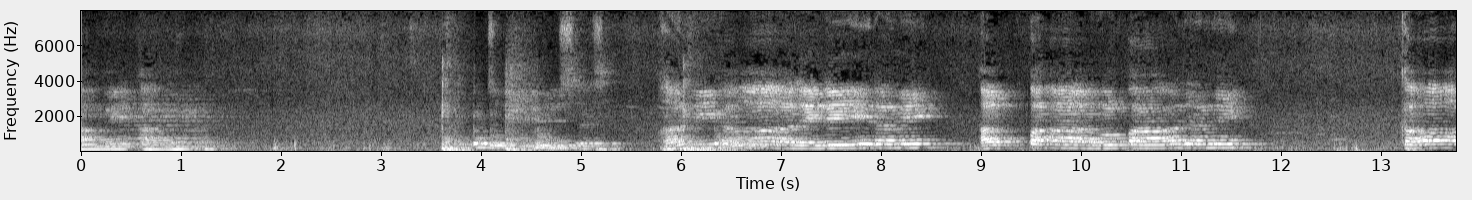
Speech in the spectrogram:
ஆமே ஆமே அதிகாலை நேரமே அப்பாவும் பா காலை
